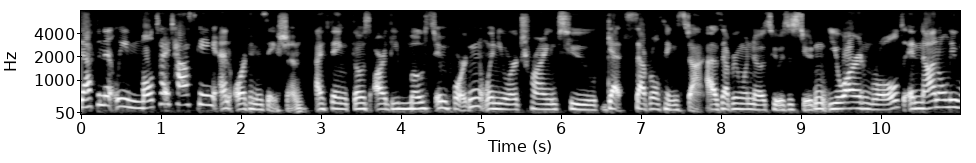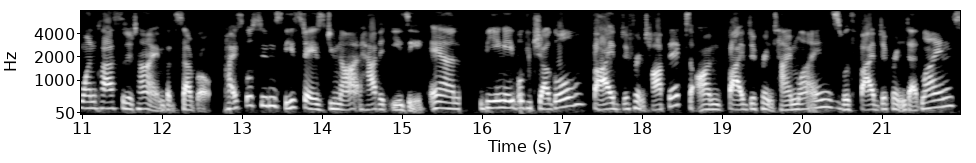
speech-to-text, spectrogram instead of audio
Definitely multitasking and organization. I think those are the most important when you are trying to get several things done. As everyone knows who is a student, you are enrolled in not only one class at a time, but several. High school students these days do not have it easy. And being able to juggle five different topics on five different timelines with five different deadlines,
